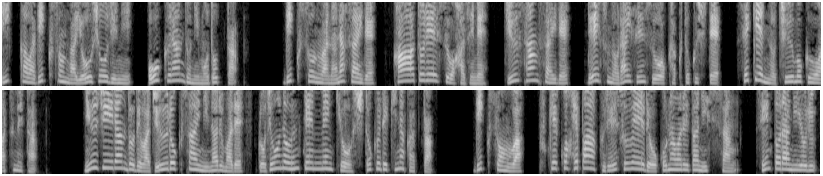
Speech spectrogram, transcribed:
一家はディクソンが幼少時にオークランドに戻った。ディクソンは7歳でカートレースを始め、13歳でレースのライセンスを獲得して世間の注目を集めた。ニュージーランドでは16歳になるまで路上の運転免許を取得できなかった。ディクソンはプケコヘパークレースウェイで行われた日産、セントラによる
